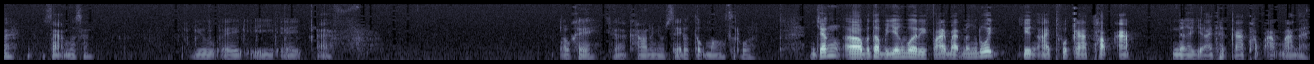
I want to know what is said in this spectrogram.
ណាខ្ញុំសាកមើលសិន UAEHF អូខេចឹង account នេះខ្ញុំ save ទុកហ្មងស្រួលអញ្ចឹងបន្ទាប់ពីយើង verify បែបហ្នឹងរួចយើងអាចធ្វើការ top up នឹងយើងអាចធ្វើការ top up បានហើយ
